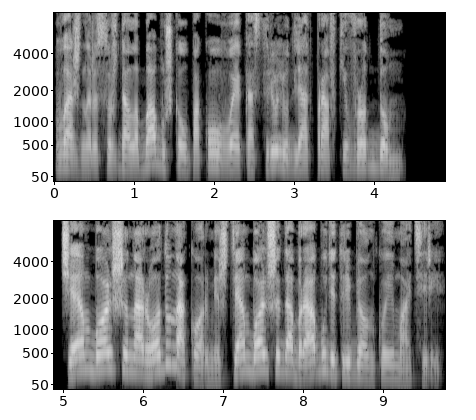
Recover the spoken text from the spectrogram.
Важно рассуждала бабушка, упаковывая кастрюлю для отправки в роддом. Чем больше народу накормишь, тем больше добра будет ребенку и матери.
